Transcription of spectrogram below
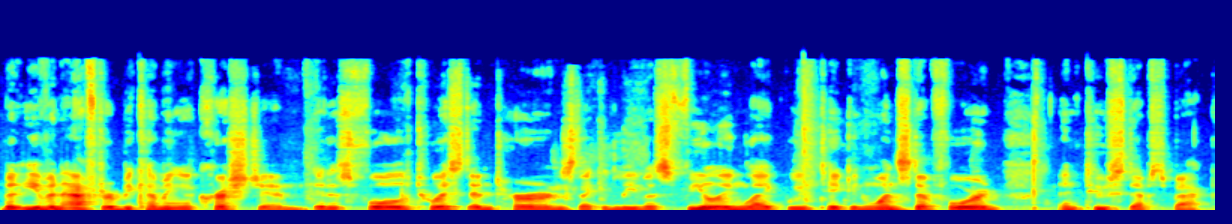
but even after becoming a Christian, it is full of twists and turns that can leave us feeling like we've taken one step forward and two steps back.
